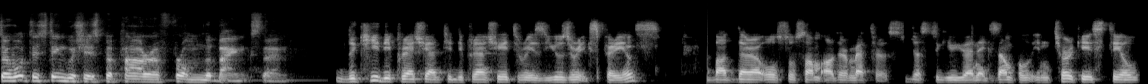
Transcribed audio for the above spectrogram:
So what distinguishes papara from the banks then? The key differentiator, differentiator is user experience but there are also some other matters. Just to give you an example in turkey still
